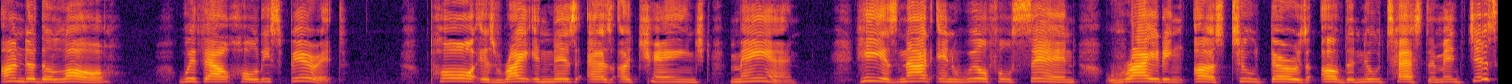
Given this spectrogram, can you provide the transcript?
under the law without Holy Spirit. Paul is writing this as a changed man. He is not in willful sin writing us two thirds of the New Testament. Just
